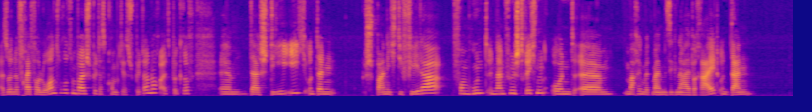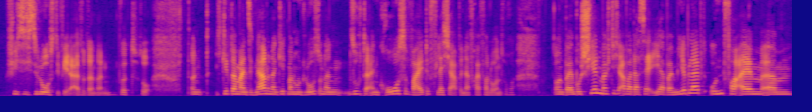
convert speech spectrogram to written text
Also eine frei verloren Suche zum Beispiel, das kommt jetzt später noch als Begriff. Ähm, da stehe ich und dann spanne ich die Feder vom Hund in Anführungsstrichen und ähm, mache ihn mit meinem Signal bereit und dann schieße ich sie los, die Feder. Also dann, dann wird so. Und ich gebe dann mein Signal und dann geht mein Hund los und dann sucht er eine große, weite Fläche ab in der frei verloren Suche. Und beim Buschieren möchte ich aber, dass er eher bei mir bleibt und vor allem, ähm,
